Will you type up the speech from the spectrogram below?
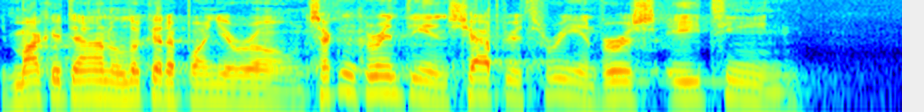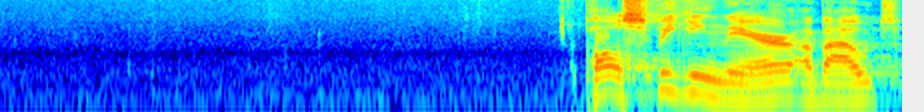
Mark it down and look it up on your own. 2 Corinthians chapter 3 and verse 18. Paul's speaking there about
